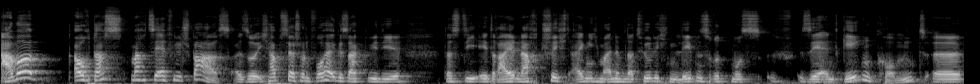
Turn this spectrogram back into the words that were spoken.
Aber auch das macht sehr viel Spaß. Also ich habe es ja schon vorher gesagt, wie die, dass die E3-Nachtschicht eigentlich meinem natürlichen Lebensrhythmus sehr entgegenkommt. Äh,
